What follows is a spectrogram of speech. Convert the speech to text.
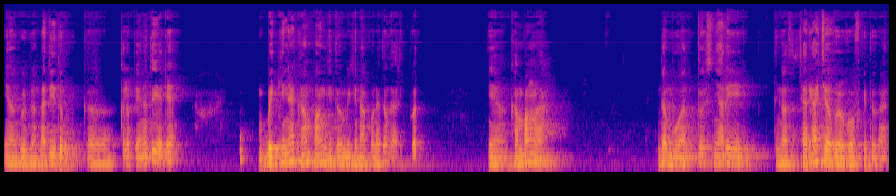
yang gue bilang tadi itu ke kelebihannya tuh ya dia bikinnya gampang gitu bikin akunnya tuh nggak ribet. Ya gampang lah. Udah buat terus nyari tinggal cari aja werewolf gitu kan.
